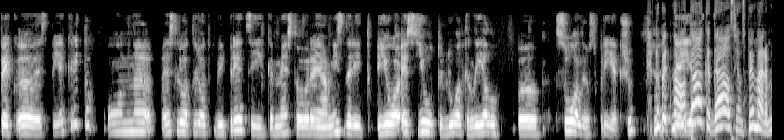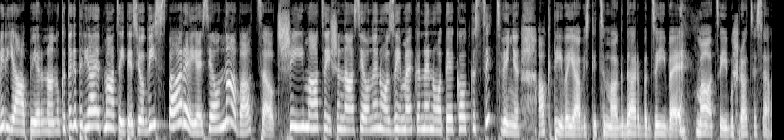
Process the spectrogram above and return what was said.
Pie, uh, es piekritu, un uh, es ļoti, ļoti biju priecīga, ka mēs to varējām izdarīt, jo es jūtu ļoti lielu uh, soli uz priekšu. Nu, bet nav Ja tā, ka dēls jums, piemēram, ir jāpierunā, nu, ka tagad ir jāiet mācīties, jo viss pārējais jau nav atcelts. Šī mācīšanās jau nenozīmē, ka nenotiek kaut kas cits viņa aktīvajā, visticamāk, darba dzīvē, mācību procesā.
